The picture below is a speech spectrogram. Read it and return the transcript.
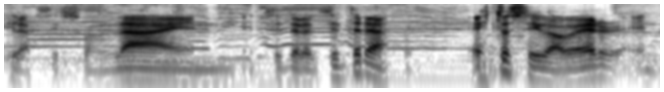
clases online, etcétera, etcétera. Esto se iba a ver en,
